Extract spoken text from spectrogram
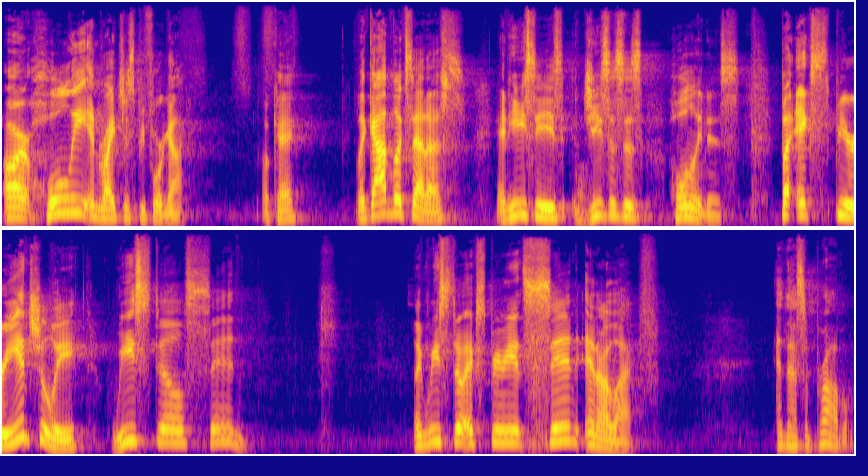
are holy and righteous before God. Okay? Like God looks at us and he sees Jesus' holiness. But experientially, we still sin. Like we still experience sin in our life. And that's a problem.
